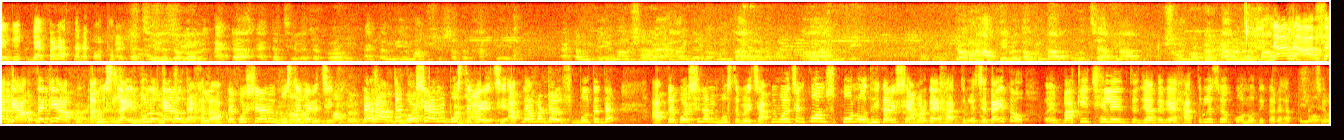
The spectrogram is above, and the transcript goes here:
এই ব্যাপারে আপনারা কথা বলতে একটা ছেলে যখন একটা একটা ছেলে যখন একটা মেয়ে মানুষের সাথে থাকে, একটা মেয়ে মানুষের গায়ে হাত দেয়, তখন তার যখন হাত দিবে তখন তার হচ্ছে আপনার সম্পর্কের কারণে না না আপনাকে আপনাকে আপ- আমি স্লাইডগুলো কেন দেখালাম? আপনার কোশ্চেন আমি বুঝতে পেরেছি। না না আপনার কোশ্চেন আমি বুঝতে পেরেছি। আপনি আমারটা বলতে দেন। আপনার কোশ্চেন আমি বুঝতে পেরেছি। আপনি বলেছেন কোন কোন অধিকারে সে আমার গায়ে হাত তুলেছে তাই তো? ওই বাকি ছেলে যাদের গায়ে হাত তুলেছে কোন অধিকারে হাত তুলেছিল।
